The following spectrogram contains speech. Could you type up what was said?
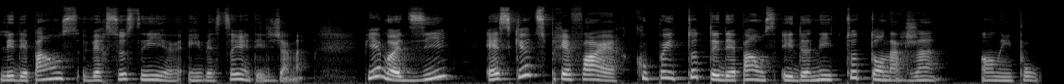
les dépenses versus euh, investir intelligemment. Puis elle m'a dit, est-ce que tu préfères couper toutes tes dépenses et donner tout ton argent en impôts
